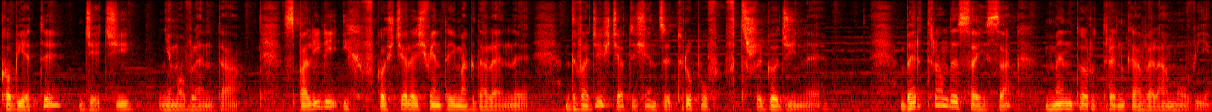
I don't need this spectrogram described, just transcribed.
Kobiety, dzieci, niemowlęta. Spalili ich w kościele świętej Magdaleny. 20 tysięcy trupów w trzy godziny. Bertrand de Seysac, mentor Trencavela, mówi:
